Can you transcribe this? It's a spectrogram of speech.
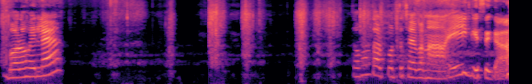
বড় হইলে? তখন তার পড়তে চাইবা না, এই গেছে গা।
